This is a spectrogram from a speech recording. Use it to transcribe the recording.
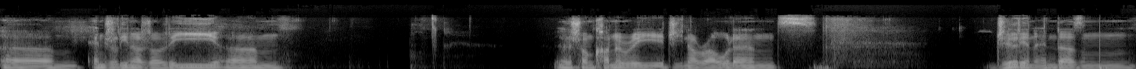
ähm, Angelina Jolie, ähm, äh, Sean Connery, Gina Rowlands, Gillian Anderson,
